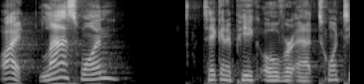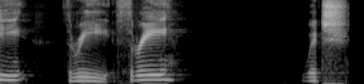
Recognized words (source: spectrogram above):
All right, last one. Taking a peek over at 23.3, which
